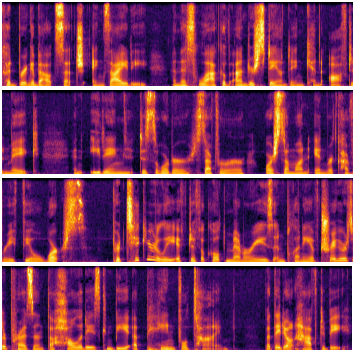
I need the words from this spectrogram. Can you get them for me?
could bring about such anxiety, and this lack of understanding can often make an eating disorder sufferer or someone in recovery feel worse. Particularly if difficult memories and plenty of triggers are present, the holidays can be a painful time. But they don't have to be.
